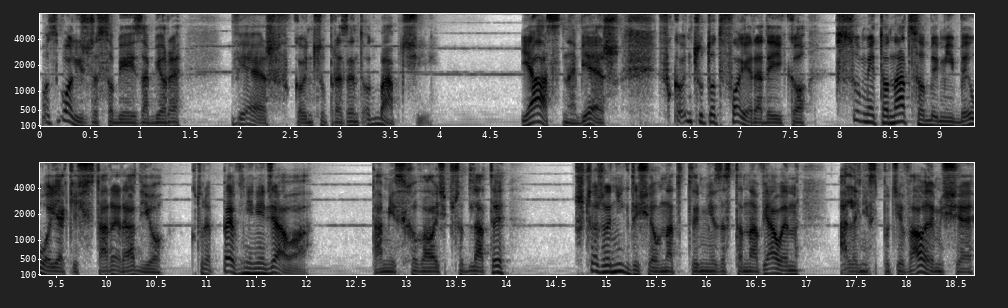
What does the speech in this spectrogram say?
Pozwolisz, że sobie je zabiorę. Wiesz, w końcu prezent od babci. Jasne, bierz. W końcu to twoje radyjko. W sumie to na co by mi było jakieś stare radio, które pewnie nie działa. Tam je schowałeś przed laty? Szczerze nigdy się nad tym nie zastanawiałem, ale nie spodziewałem się,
